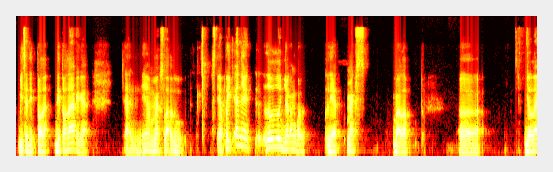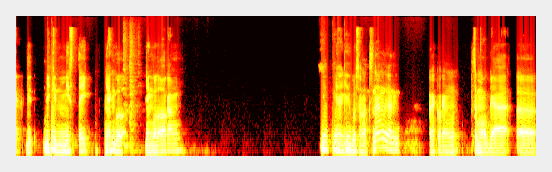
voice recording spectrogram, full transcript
bisa ditoler ditolerir ya dan ya Max lalu setiap weekend ya lu, lu jarang kok lihat Max balap uh, jelek di, bikin mistake nyenggol nyenggol orang yep, yep, ya jadi gue sangat senang dengan rekor yang semoga uh,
